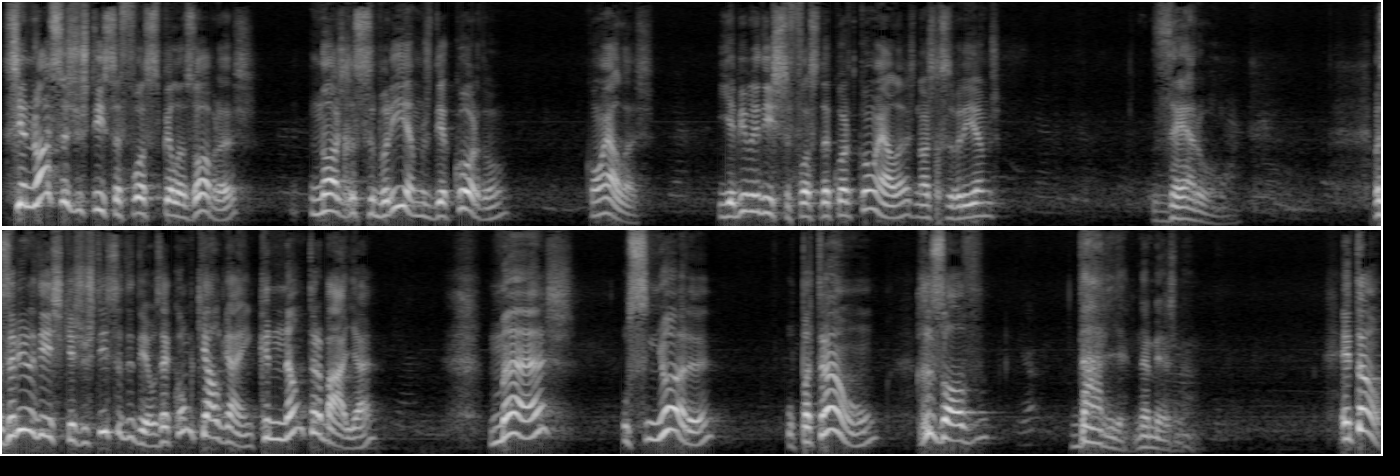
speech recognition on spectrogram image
se a nossa justiça fosse pelas obras, nós receberíamos de acordo com elas. E a Bíblia diz: se fosse de acordo com elas, nós receberíamos zero. Mas a Bíblia diz que a justiça de Deus é como que alguém que não trabalha, mas o Senhor, o patrão, resolve dar-lhe na mesma. Então,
